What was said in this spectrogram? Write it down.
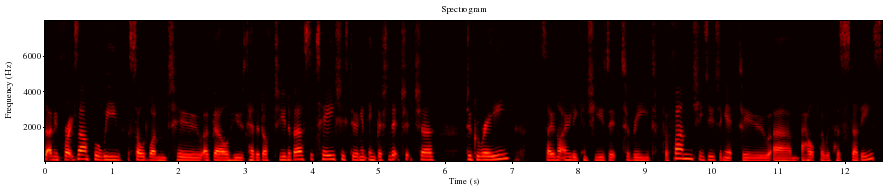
I mean, for example, we've sold one to a girl who's headed off to university. She's doing an English literature degree. So not only can she use it to read for fun, she's using it to um, help her with her studies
